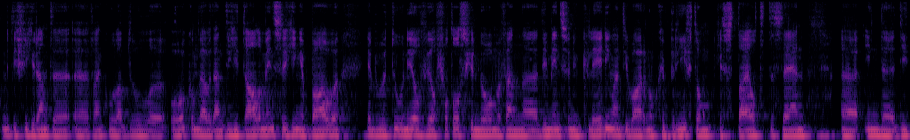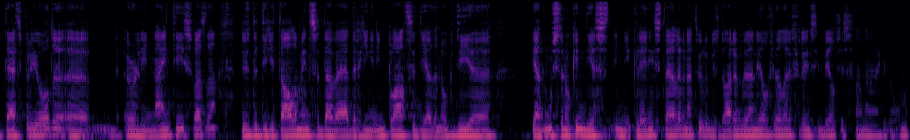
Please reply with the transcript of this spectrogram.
met die figuranten uh, van Cool Abdul uh, ook, omdat we dan digitale mensen gingen bouwen, hebben we toen heel veel foto's genomen van uh, die mensen hun kleding, want die waren ook gebriefd om gestyled te zijn in de, die tijdsperiode, early 90s was dat. Dus de digitale mensen dat wij er gingen inplaatsen, die hadden ook die ja, moesten ook in die, in die kledingstijl hebben natuurlijk, dus daar hebben we dan heel veel referentiebeeldjes van genomen.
